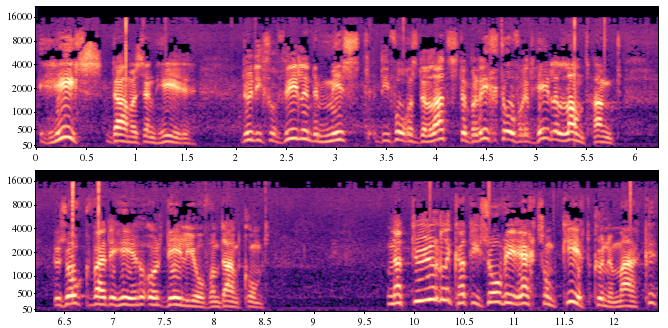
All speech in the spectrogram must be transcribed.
Hees, dames en heren, door die vervelende mist die volgens de laatste berichten over het hele land hangt. Dus ook waar de heer Ordelio vandaan komt. Natuurlijk had hij zo weer rechtsomkeerd kunnen maken,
